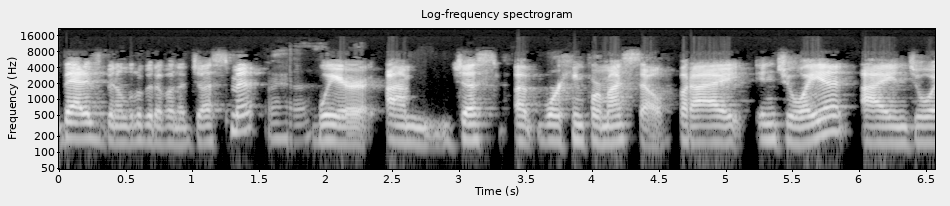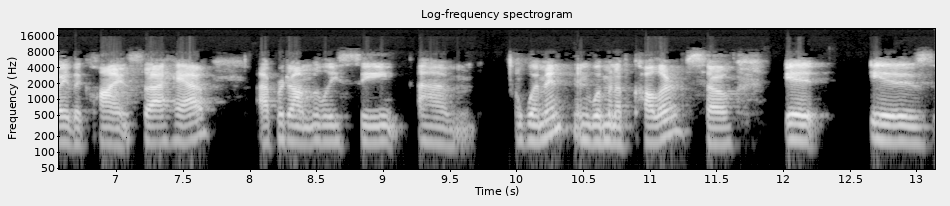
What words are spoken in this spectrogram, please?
that has been a little bit of an adjustment uh-huh. where I'm just uh, working for myself. But I enjoy it. I enjoy the clients that I have. I predominantly see um, women and women of color, so it is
